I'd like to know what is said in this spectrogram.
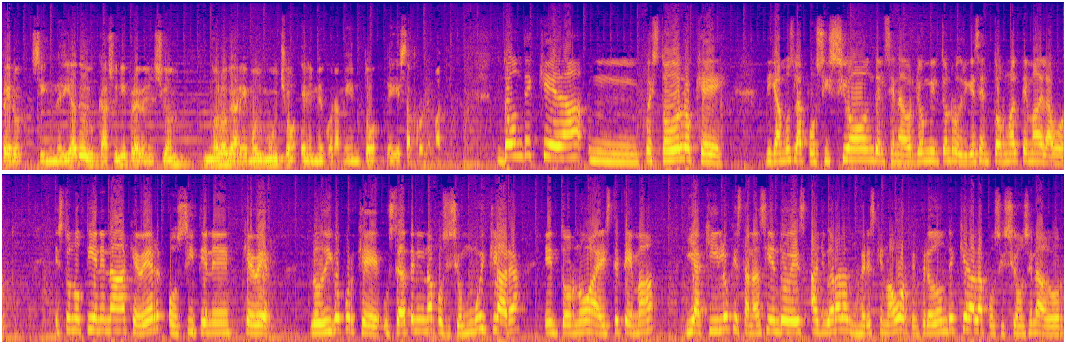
pero sin medidas de educación y prevención no lograremos mucho en el mejoramiento de esta problemática. ¿Dónde queda mm, pues todo lo que, digamos, la posición del senador John Milton Rodríguez en torno al tema del aborto? ¿Esto no tiene nada que ver o sí tiene que ver? Lo digo porque usted ha tenido una posición muy clara en torno a este tema y aquí lo que están haciendo es ayudar a las mujeres que no aborten. Pero ¿dónde queda la posición, senador,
